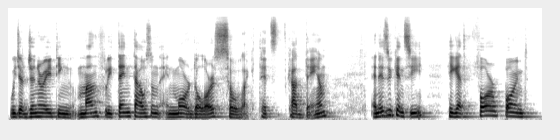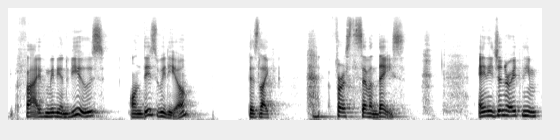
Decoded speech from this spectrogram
which are generating monthly 10,000 and more dollars. So like that's goddamn. And as you can see, he got 4.5 million views on this video. That's like first seven days. And it generated him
